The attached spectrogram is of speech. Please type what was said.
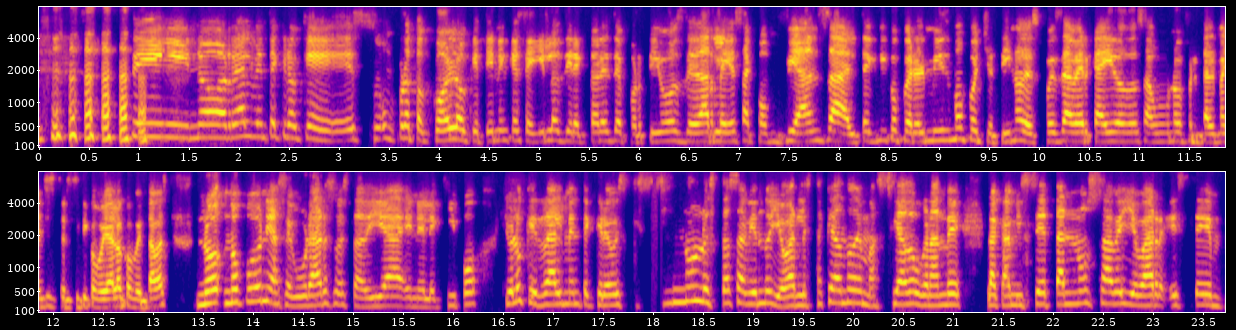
Sí, no, realmente creo que es un protocolo que tienen que seguir los directores deportivos de darle esa confianza al técnico, pero el mismo Pochettino, después de haber caído 2 a 1 frente al Manchester City, como ya lo comentabas, no, no pudo ni asegurar su estadía en el equipo. Yo lo que realmente creo es que si no lo está sabiendo llevar, le está quedando demasiado grande la camiseta, no sabe llevar este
